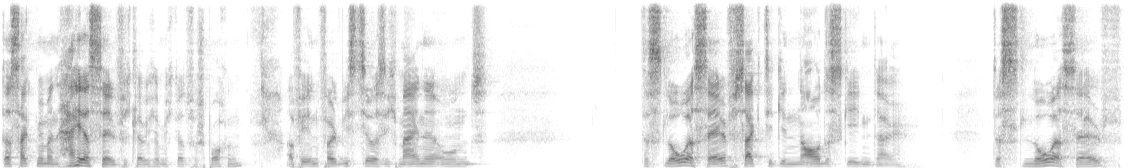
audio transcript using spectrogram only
das sagt mir mein Higher Self, ich glaube, ich habe mich gerade versprochen. Auf jeden Fall wisst ihr, was ich meine und das Lower Self sagt dir genau das Gegenteil. Das Lower Self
